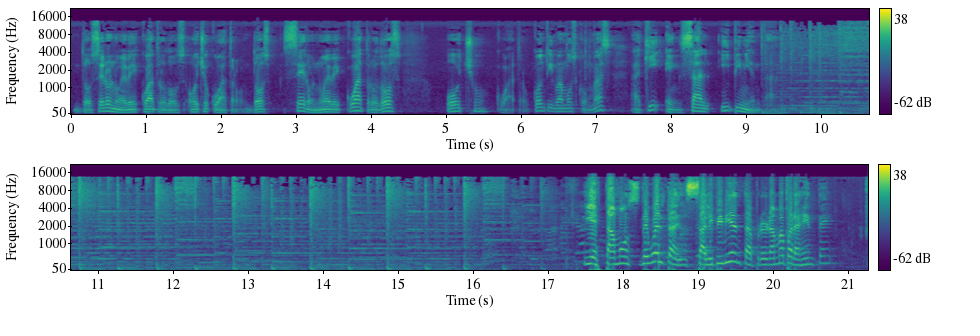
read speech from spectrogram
209-4284, 209-4284. Continuamos con más aquí en Sal y Pimienta. Y estamos de vuelta en Sal y Pimienta, programa para gente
